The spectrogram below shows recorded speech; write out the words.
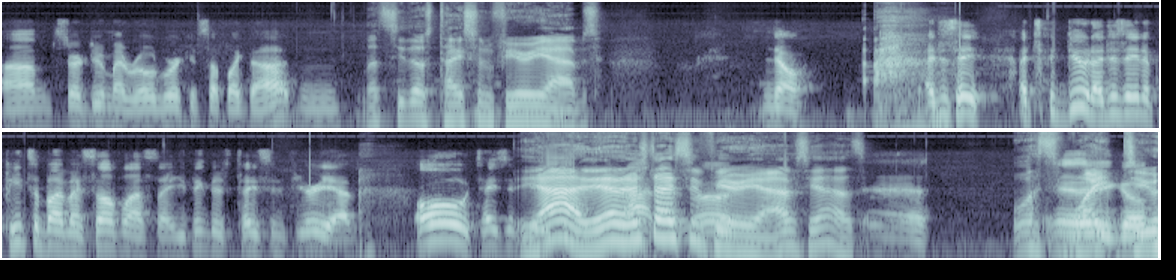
Um, started doing my road work and stuff like that, and Let's see those Tyson Fury abs. no. I just ate, I t- dude. I just ate a pizza by myself last night. You think there's Tyson Fury abs? Oh, Tyson. Fury Yeah, yeah. There's fat. Tyson Ugh. Fury abs. Yeah. Eh. What's There you white go. too?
